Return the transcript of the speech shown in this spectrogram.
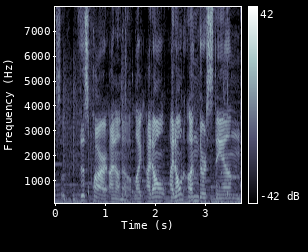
So this part, I don't know. Like, I don't, I don't understand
